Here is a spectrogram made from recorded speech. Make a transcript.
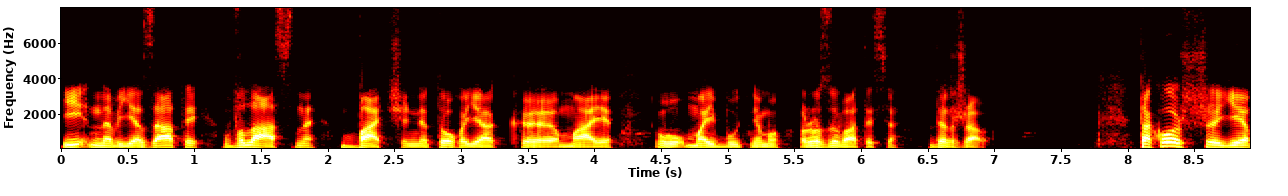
і нав'язати власне бачення того, як е, має у майбутньому розвиватися держава. Також є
